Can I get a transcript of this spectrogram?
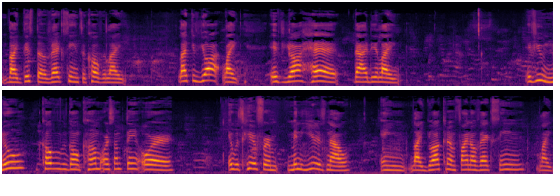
like this the vaccine to COVID? Like, like if y'all like, if y'all had the idea like if you knew COVID was gonna come or something, or it was here for many years now, and like y'all couldn't find a vaccine like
